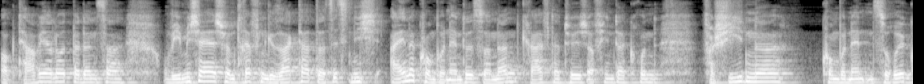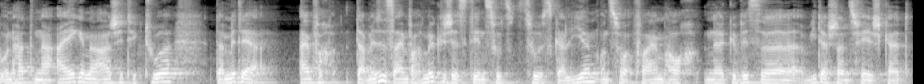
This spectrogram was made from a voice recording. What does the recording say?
Octavia Load Balancer. Und wie Michael schon treffend gesagt hat, das ist nicht eine Komponente, sondern greift natürlich auf Hintergrund verschiedene Komponenten zurück und hat eine eigene Architektur, damit er einfach, damit es einfach möglich ist, den zu, zu skalieren und zu, vor allem auch eine gewisse Widerstandsfähigkeit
